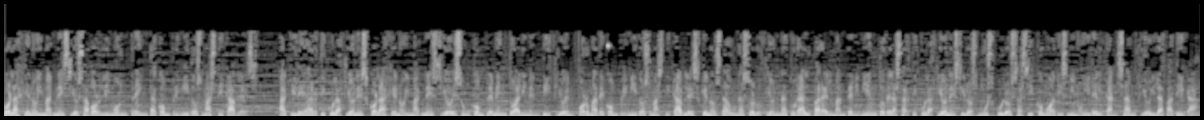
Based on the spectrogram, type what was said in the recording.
Colágeno y magnesio sabor limón 30 comprimidos masticables. Aquilea Articulaciones Colágeno y Magnesio es un complemento alimenticio en forma de comprimidos masticables que nos da una solución natural para el mantenimiento de las articulaciones y los músculos así como a disminuir el cansancio y la fatiga,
